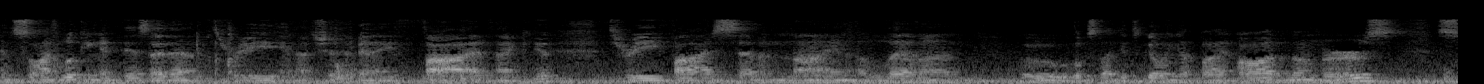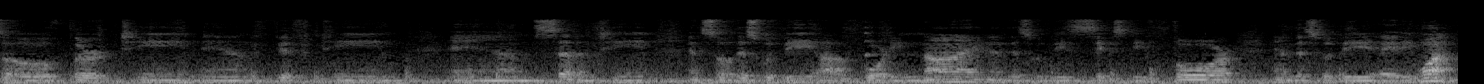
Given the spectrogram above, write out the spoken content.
And so I'm looking at this as a 3, and that should have been a 5, thank you. 3, 5, 7, 9, 11. Looks like it's going up by odd numbers. So 13 and 15 and 17. And so this would be uh, 49, and this would be 64, and this would be 81.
